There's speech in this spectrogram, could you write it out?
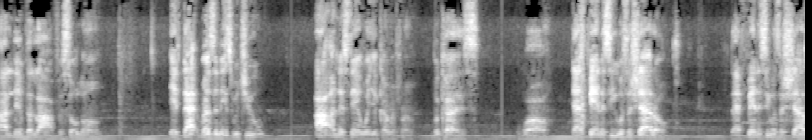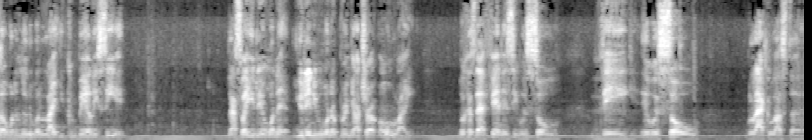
I lived a lie for so long. If that resonates with you, I understand where you're coming from because, well, that fantasy was a shadow. That fantasy was a shadow with a little bit of light. You can barely see it. That's why you didn't want to. You didn't even want to bring out your own light because that fantasy was so vague. It was so lackluster.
